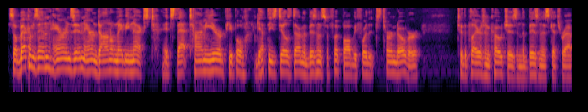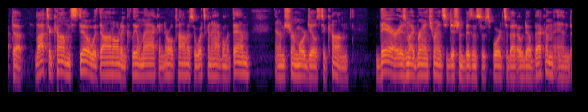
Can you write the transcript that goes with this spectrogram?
So Beckham's in, Aaron's in, Aaron Donald may be next. It's that time of year people get these deals done in the business of football before it's turned over to the players and coaches and the business gets wrapped up. A lot to come still with Donald and Khalil Mack and Earl Thomas and what's going to happen with them, and I'm sure more deals to come. There is my Brandt's Rants edition of Business of Sports about Odell Beckham and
